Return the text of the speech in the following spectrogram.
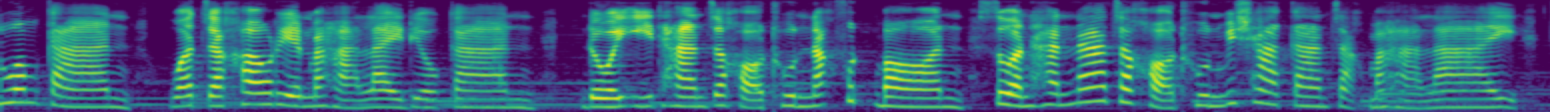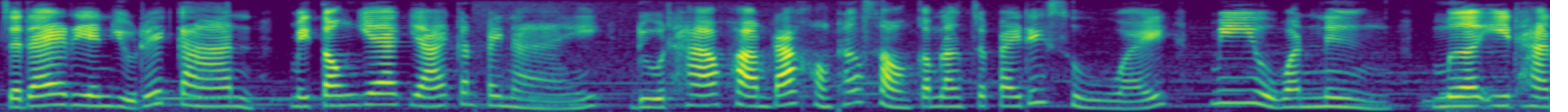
ร่วมกัน ว่าจะเข้าเรียนมหาลัยเดียวกัน โดยอีธานจะขอทุนนักฟุตบอล ส่วนฮันนาจะขอทุนวิชาการจากมหาลัย จะได้เรียนอยู่ด้วยกัน ไม่ต้องแยกย้ายกันไปไหน ดูท่าความรักของทั้งสองกำลังจะไปได้สวย มีอยู่วันหนึ่ง เมื่ออีธาน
